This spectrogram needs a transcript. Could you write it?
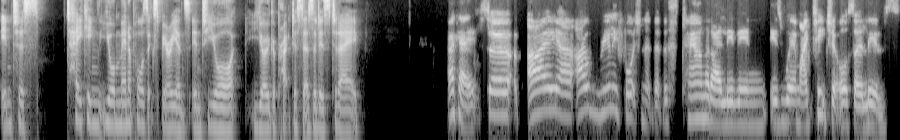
into taking your menopause experience into your yoga practice as it is today? Okay, so I uh, I'm really fortunate that this town that I live in is where my teacher also lives.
